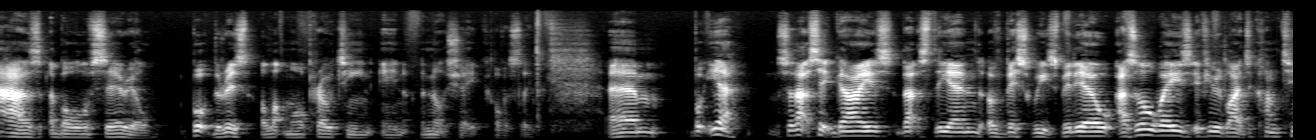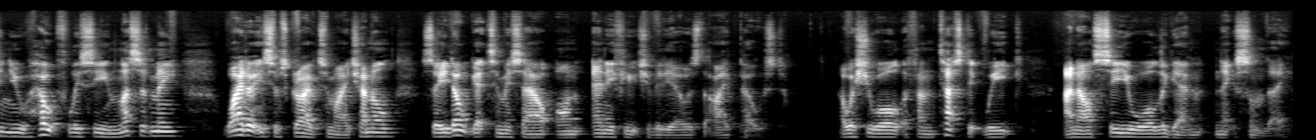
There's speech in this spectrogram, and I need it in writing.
as a bowl of cereal but there is a lot more protein in the milkshake obviously. Um, but yeah so that's it guys. That's the end of this week's video. As always if you would like to continue hopefully seeing less of me why don't you subscribe to my channel so you don't get to miss out on any future videos that I post. I wish you all a fantastic week and I'll see you all again next Sunday.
